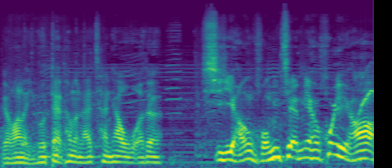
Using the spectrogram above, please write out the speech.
别忘了以后带他们来参加我的。夕阳红见面会啊！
